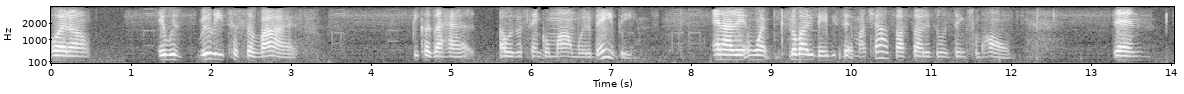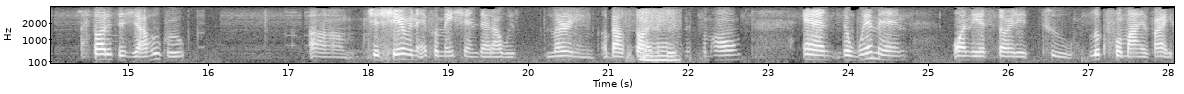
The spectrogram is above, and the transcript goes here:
but um, it was really to survive because I had I was a single mom with a baby, and I didn't want nobody babysitting my child, so I started doing things from home. Then I started this Yahoo group, um, just sharing the information that I was learning about starting Mhm. a business from home. And the women on there started to look for my advice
